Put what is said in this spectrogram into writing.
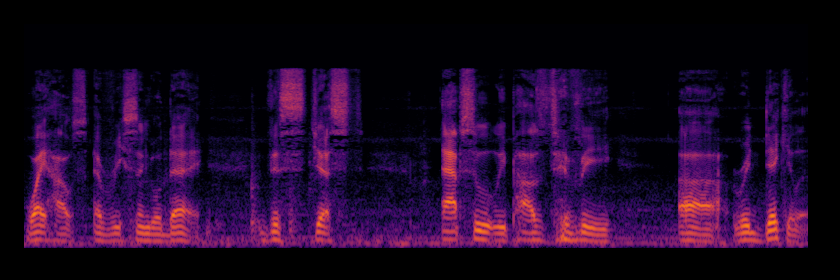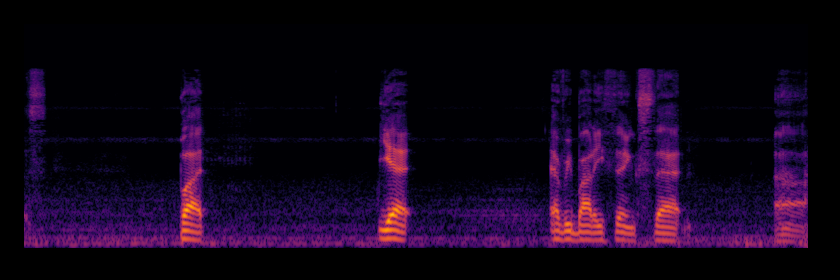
white house every single day. This just absolutely positively uh, ridiculous. But yet, everybody thinks that uh,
